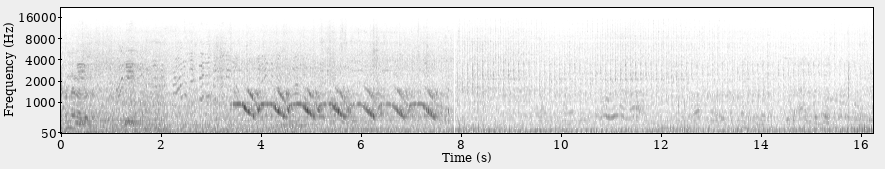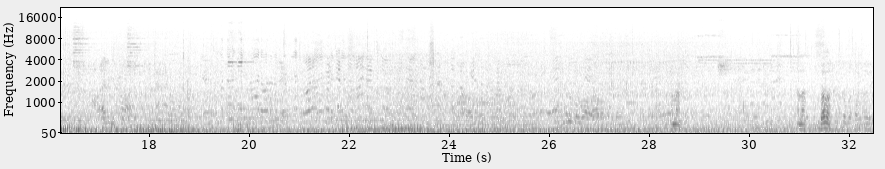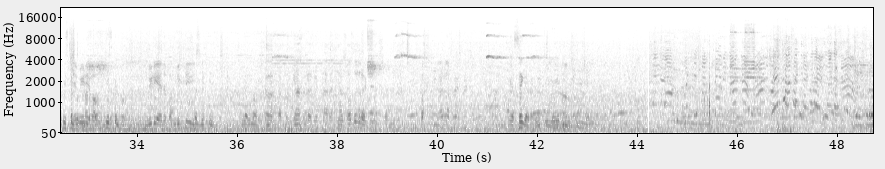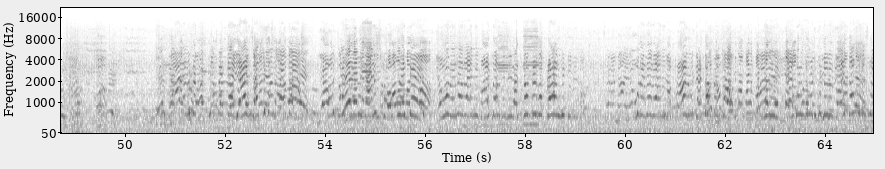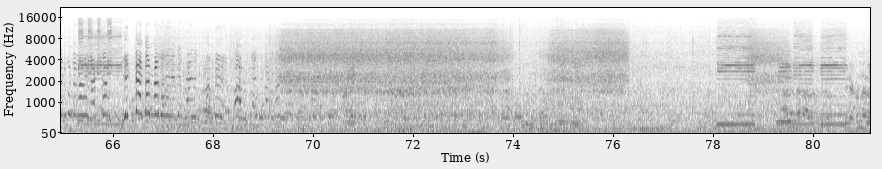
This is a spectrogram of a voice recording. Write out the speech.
ఎక్కడున్నారు వాళ్ళు అన్న. అన్న. బాబా తీసుకెళ్ళిపోతున్నా బాబా తీసుకెళ్ళిపోతున్నా. మీడియా ఏదబ్బా? మీకు సార్ బిగ్ టీమ్ లైవ్లో ఎస్ఐ గారు మీరు ఎక్కడున్నారు?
